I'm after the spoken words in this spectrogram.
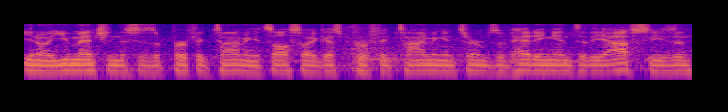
you know, you mentioned this is a perfect timing. It's also, I guess, perfect timing in terms of heading into the off season.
